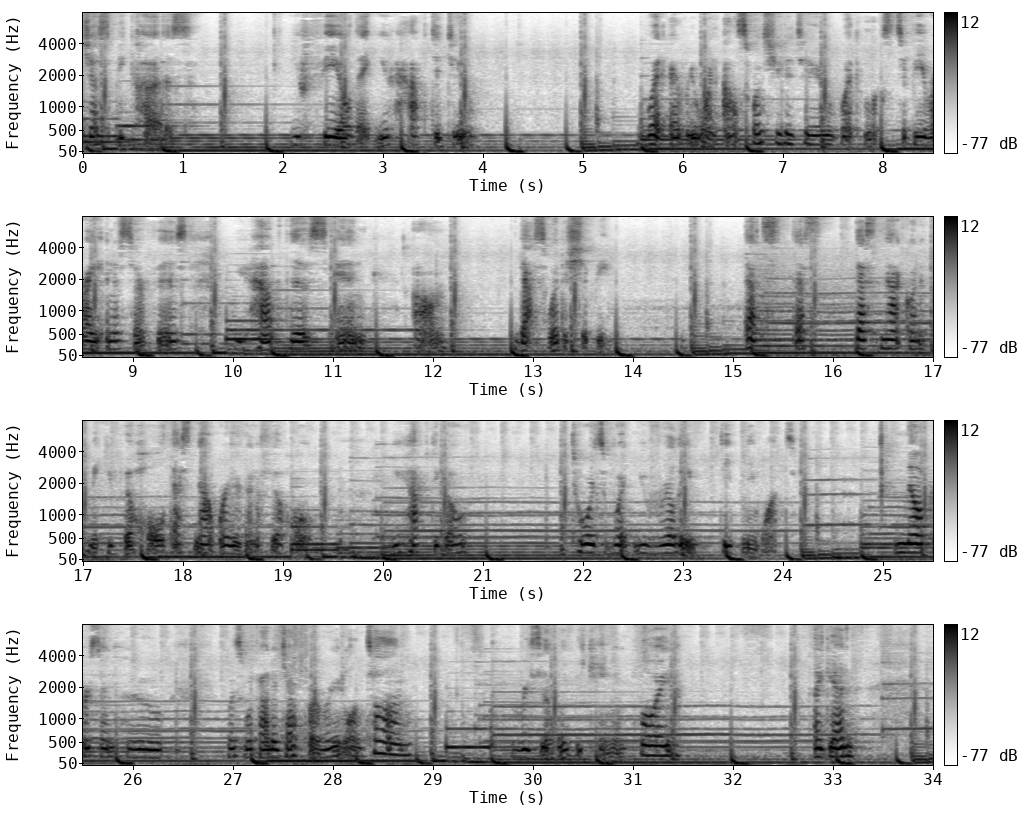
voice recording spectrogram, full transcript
just because you feel that you have to do what everyone else wants you to do, what looks to be right in the surface. You have this, and um, that's what it should be. That's that's that's not going to make you feel whole. That's not where you're going to feel whole. You have to go towards what you really deeply want. know a person who was without a job for a very long time, recently became employed. Again,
